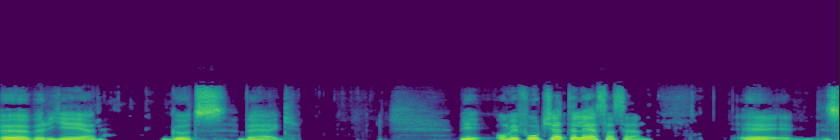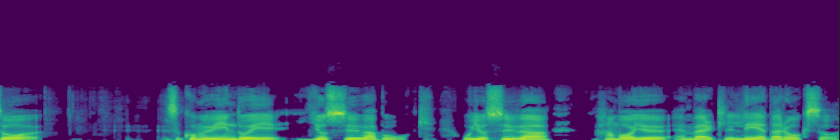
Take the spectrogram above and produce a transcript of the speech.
överger Guds väg. Vi, om vi fortsätter läsa sen eh, så, så kommer vi in då i Josua bok. Och Josua, han var ju en verklig ledare också.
